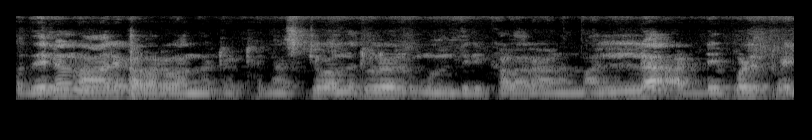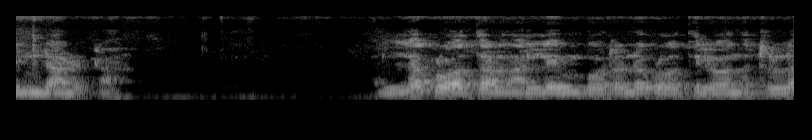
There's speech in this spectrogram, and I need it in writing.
അതിലും നാല് കളർ വന്നിട്ടുണ്ട്. നെക്സ്റ്റ് വന്നിട്ടുള്ള ഒരു മുന്തിരി കളറാണ് നല്ല അടിപൊളി പ്രിന്റാണ് കേട്ടോ. നല്ല ക്ലോത്താണ് നല്ല ഇമ്പോർട്ടന്റ് ക്ലോത്തിൽ വന്നിട്ടുള്ള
